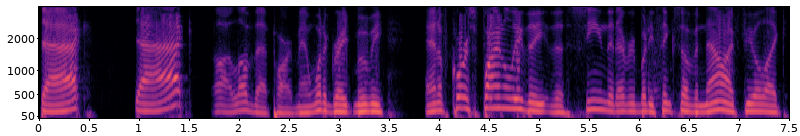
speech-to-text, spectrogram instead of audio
Dak, Dak. Oh, I love that part, man. What a great movie. And of course, finally, the, the scene that everybody thinks of. And now I feel like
